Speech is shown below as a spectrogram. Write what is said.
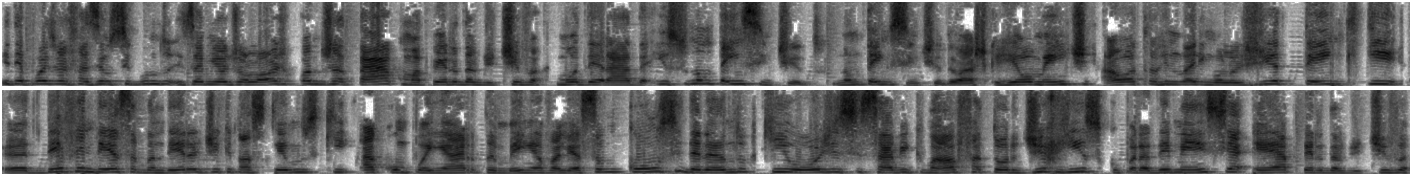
e depois vai fazer o segundo exame audiológico quando já está com uma perda auditiva moderada. Isso não tem sentido, não tem sentido. Eu acho que realmente a otorrinolaringologia tem que eh, defender essa bandeira de que nós temos que acompanhar também a avaliação, considerando que hoje se sabe que o maior fator de risco para a demência é a perda auditiva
